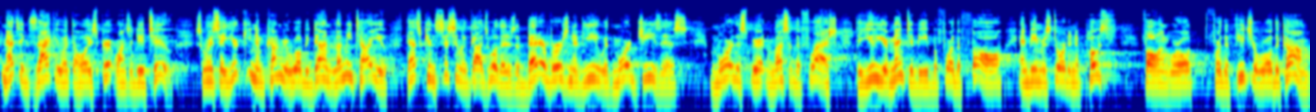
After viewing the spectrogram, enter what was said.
And that's exactly what the Holy Spirit wants to do too. So when we say, Your kingdom come, your will be done, let me tell you, that's consistent with God's will. There's a better version of you with more Jesus, more of the Spirit, and less of the flesh, the you you're meant to be before the fall and being restored in a post fallen world for the future world to come.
